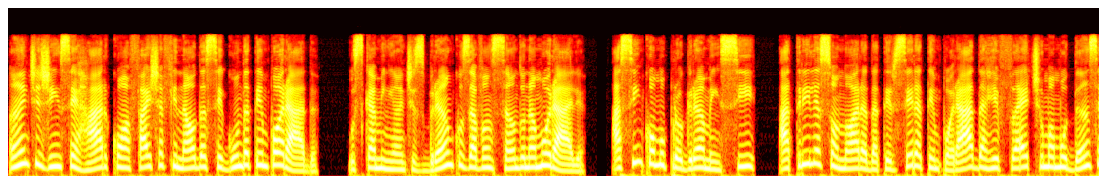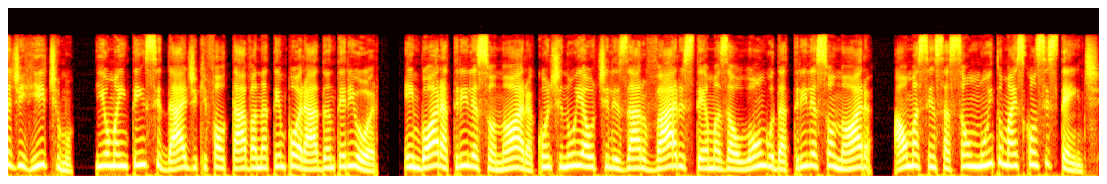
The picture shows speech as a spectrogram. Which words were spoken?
antes de encerrar com a faixa final da segunda temporada, os caminhantes brancos avançando na muralha. Assim como o programa em si, a trilha sonora da terceira temporada reflete uma mudança de ritmo e uma intensidade que faltava na temporada anterior. Embora a trilha sonora continue a utilizar vários temas ao longo da trilha sonora, há uma sensação muito mais consistente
